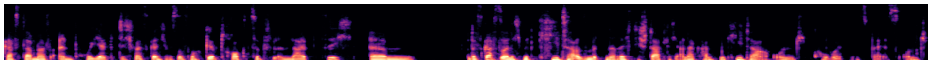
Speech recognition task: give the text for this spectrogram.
gab damals ein Projekt, ich weiß gar nicht, ob es das noch gibt, Rockzipfel in Leipzig. Ähm, das gab es aber nicht mit Kita, also mit einer richtig staatlich anerkannten Kita und Coworking Space. Und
